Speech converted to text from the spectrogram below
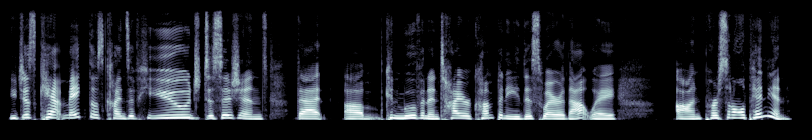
You just can't make those kinds of huge decisions that um, can move an entire company this way or that way on personal opinion.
